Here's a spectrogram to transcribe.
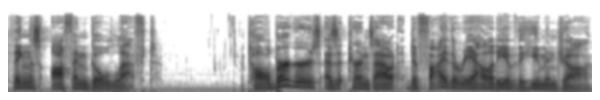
things often go left. Tall burgers, as it turns out, defy the reality of the human jaw.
